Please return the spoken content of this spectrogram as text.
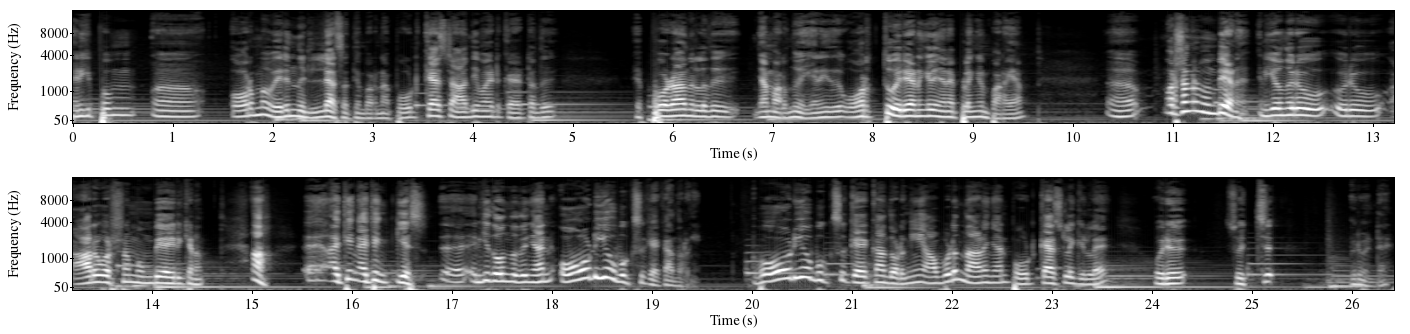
എനിക്കിപ്പം ഓർമ്മ വരുന്നില്ല സത്യം പറഞ്ഞാൽ. പോഡ്കാസ്റ്റ് ആദ്യമായിട്ട് കേട്ടത് എപ്പോഴാന്നുള്ളത് ഞാൻ മറന്നുപോയി. ഞാനിത് ഓർത്ത് വരികയാണെങ്കിൽ ഞാൻ എപ്പോഴെങ്കിലും പറയാം. വർഷങ്ങൾ മുമ്പെയാണ്. എനിക്ക് തോന്നുന്നൊരു ഒരു ആറു വർഷം മുമ്പേ ആയിരിക്കണം. ആ I think I think yes. എനിക്ക് തോന്നുന്നത് ഞാൻ ഓഡിയോ ബുക്സ് കേൾക്കാൻ തുടങ്ങി. അപ്പോൾ ഓഡിയോ ബുക്സ് കേൾക്കാൻ തുടങ്ങി. അവിടെ നിന്നാണ് ഞാൻ പോഡ്കാസ്റ്റിലേക്കുള്ള ഒരു സ്വിച്ച് ഒരു മിനിറ്റ്.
